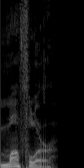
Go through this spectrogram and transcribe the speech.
muffler.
